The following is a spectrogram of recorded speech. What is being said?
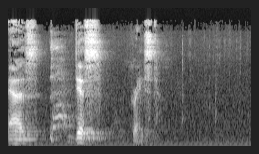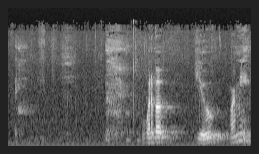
as disgraced. What about you or me?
